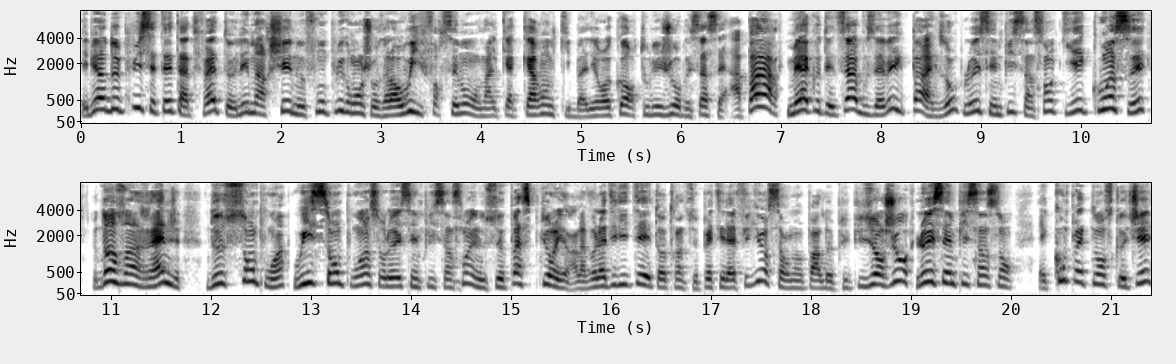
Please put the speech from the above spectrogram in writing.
eh bien depuis cet état de fait, les marchés ne font plus grand chose. Alors oui, forcément, on a le CAC 40 qui bat des records tous les jours, mais ça c'est à part. Mais à côté de ça, vous avez par exemple le S&P 500 qui est coincé dans un range de 100 points. Oui, 100 points sur le S&P 500 et ne se passe plus rien. La volatilité est en train de se péter la figure, ça on en parle depuis plusieurs jours. Le S&P 500 est complètement scotché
